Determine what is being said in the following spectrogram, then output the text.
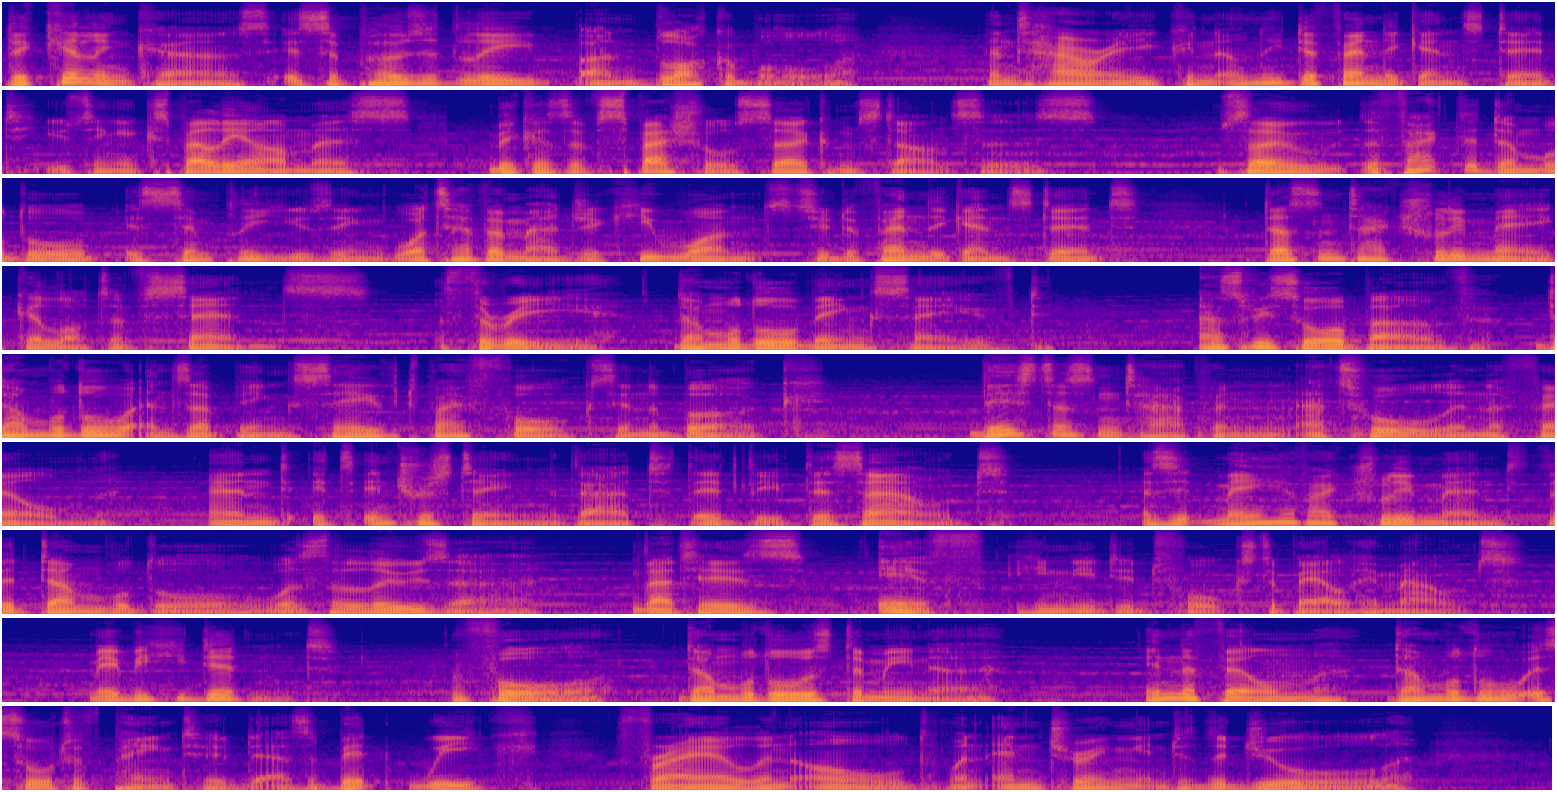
The killing curse is supposedly unblockable, and Harry can only defend against it using Expelliarmus because of special circumstances. So, the fact that Dumbledore is simply using whatever magic he wants to defend against it doesn't actually make a lot of sense. 3. Dumbledore being saved. As we saw above, Dumbledore ends up being saved by Fawkes in the book, this doesn't happen at all in the film, and it's interesting that they'd leave this out, as it may have actually meant that Dumbledore was the loser. That is, if he needed Fawkes to bail him out. Maybe he didn't. 4. Dumbledore's demeanor. In the film, Dumbledore is sort of painted as a bit weak, frail, and old when entering into the duel.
